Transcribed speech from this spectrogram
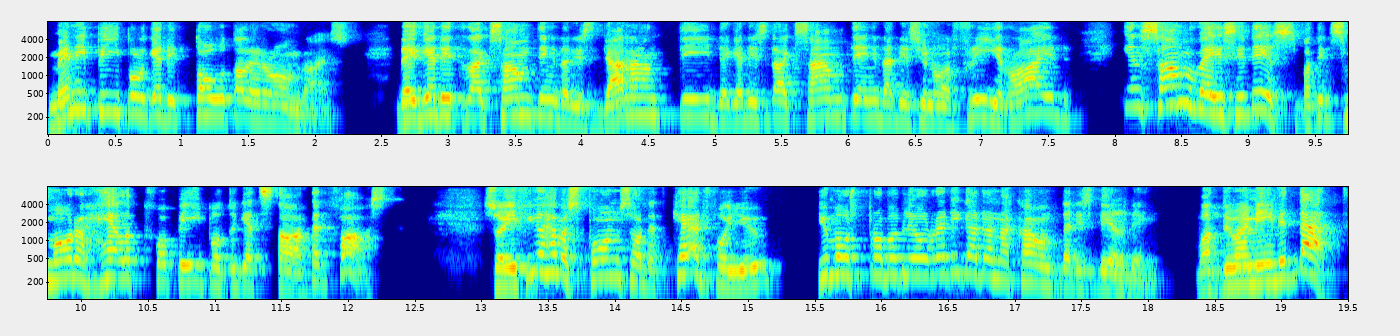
Many people get it totally wrong, guys. They get it like something that is guaranteed. They get it like something that is, you know, a free ride. In some ways it is, but it's more a help for people to get started fast. So if you have a sponsor that cared for you, you most probably already got an account that is building. What do I mean with that?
